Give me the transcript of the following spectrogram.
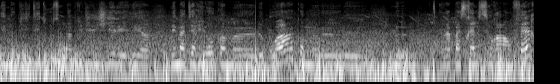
les mobilités douces, on a privilégié les, euh, matériaux comme euh, le bois, comme la passerelle sera en fer,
